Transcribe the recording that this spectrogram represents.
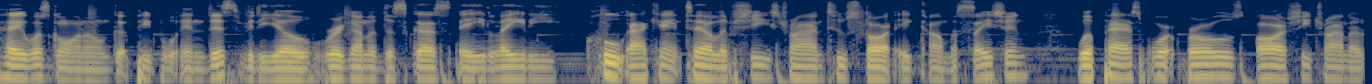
Hey, what's going on, good people? In this video, we're going to discuss a lady who I can't tell if she's trying to start a conversation with passport bros or is she trying to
